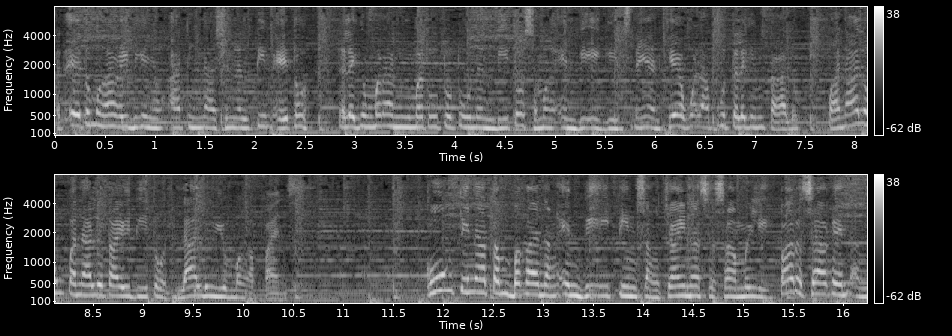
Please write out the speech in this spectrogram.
At eto mga kaibigan, yung ating national team, eto, talagang maraming matututunan dito sa mga NBA games na yan. Kaya wala po talagang talo. Panalong panalo tayo dito, lalo yung mga fans. Kung tinatambakan ng NBA teams ang China sa Summer League, para sa akin ang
